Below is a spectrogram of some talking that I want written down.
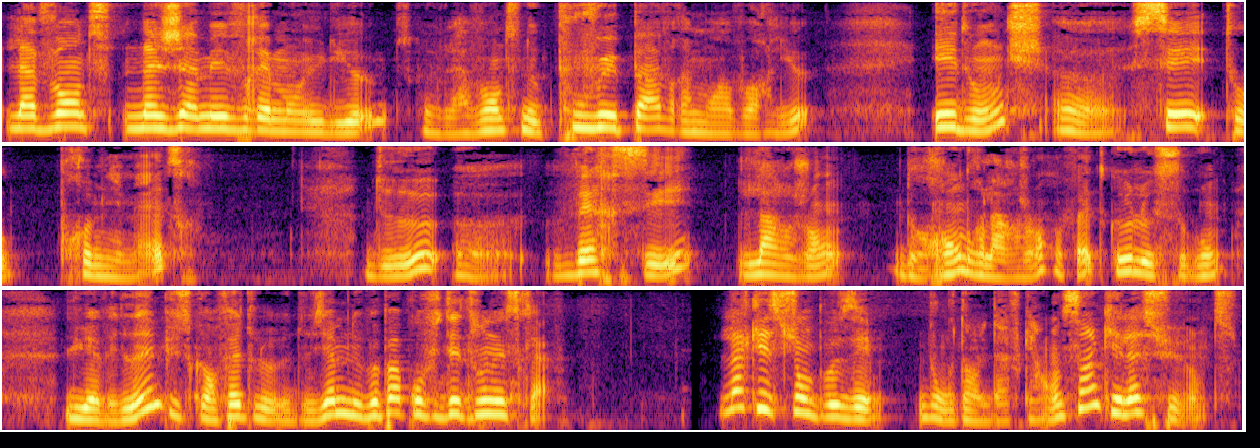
la vente n'a jamais vraiment eu lieu, parce que la vente ne pouvait pas vraiment avoir lieu, et donc c'est au premier maître de verser l'argent de rendre l'argent en fait que le second lui avait donné, puisqu'en fait le deuxième ne peut pas profiter de son esclave. La question posée donc dans le DAF 45 est la suivante.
